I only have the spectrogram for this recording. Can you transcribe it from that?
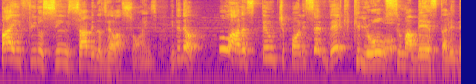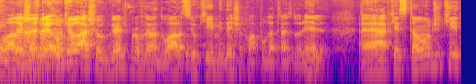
pai e filho sim sabem das relações, entendeu? O Wallace tem um tipão ali, você vê que criou-se uma besta ali dentro. Ô Alexandre, o que eu acho o grande problema do Wallace e o que me deixa com a pulga atrás da orelha É a questão de que,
